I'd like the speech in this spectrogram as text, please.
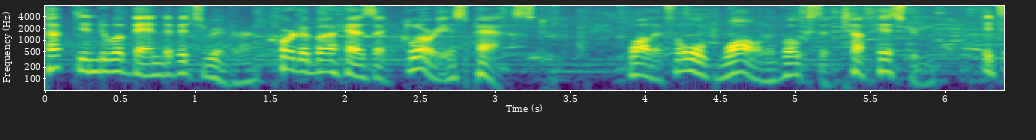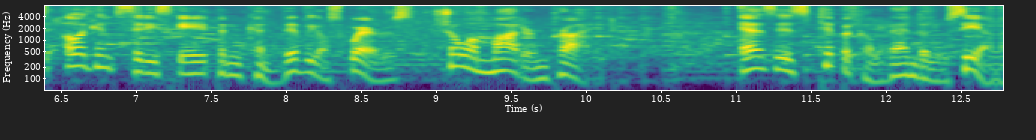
Tucked into a bend of its river, Cordoba has a glorious past. While its old wall evokes a tough history, its elegant cityscape and convivial squares show a modern pride. As is typical of Andalusia,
